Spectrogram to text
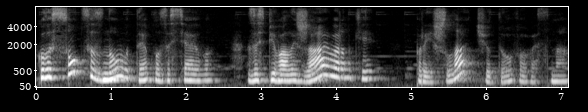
коли сонце знову тепло засяяло. Заспівали жайворонки, прийшла чудова весна.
